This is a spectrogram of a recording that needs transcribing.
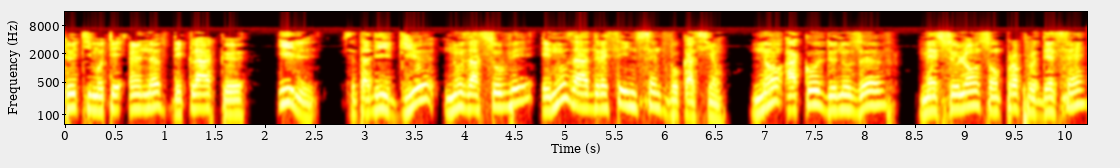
2 Timothée 1.9 déclare que il, c'est-à-dire Dieu, nous a sauvés et nous a adressé une sainte vocation, non à cause de nos œuvres, mais selon son propre dessein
